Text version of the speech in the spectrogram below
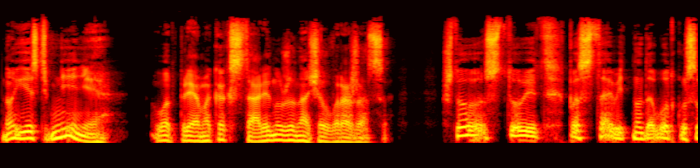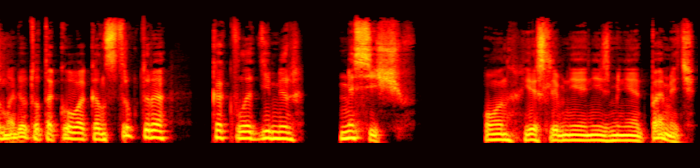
но есть мнение, вот прямо как Сталин уже начал выражаться, что стоит поставить на доводку самолета такого конструктора, как Владимир Мясищев. Он, если мне не изменяет память,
